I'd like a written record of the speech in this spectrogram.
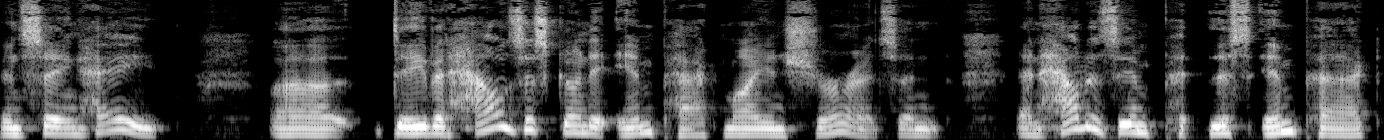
and saying, "Hey, uh, David, how is this going to impact my insurance, and and how does imp- this impact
